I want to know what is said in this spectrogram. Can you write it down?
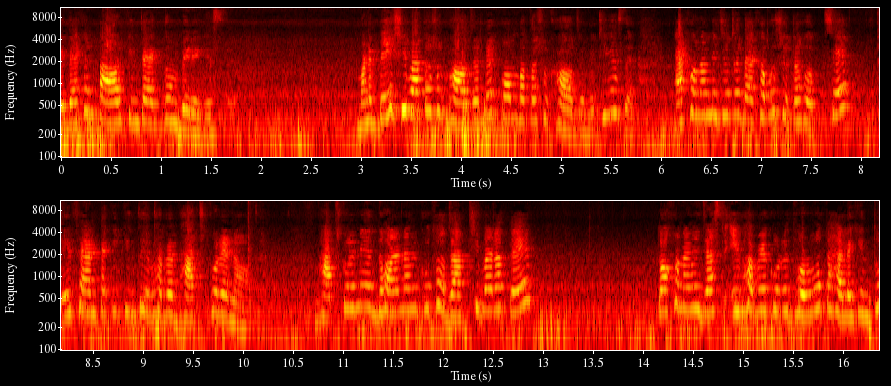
এই দেখেন পাওয়ার কিন্তু একদম বেড়ে গেছে। মানে বেশি বাতাসও খাওয়া যাবে, কম বাতাসও খাওয়া যাবে, ঠিক আছে? এখন আমি যেটা দেখাবো সেটা হচ্ছে, এই ফ্যানটাকে কিন্তু এভাবে ভাঁজ করে নেওয়া যায়। ভাঁজ করে নিয়ে ধরেন আমি কোথাও যাচ্ছি বেড়াতে তখন আমি জাস্ট এইভাবে করে ধরবো, তাহলে কিন্তু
